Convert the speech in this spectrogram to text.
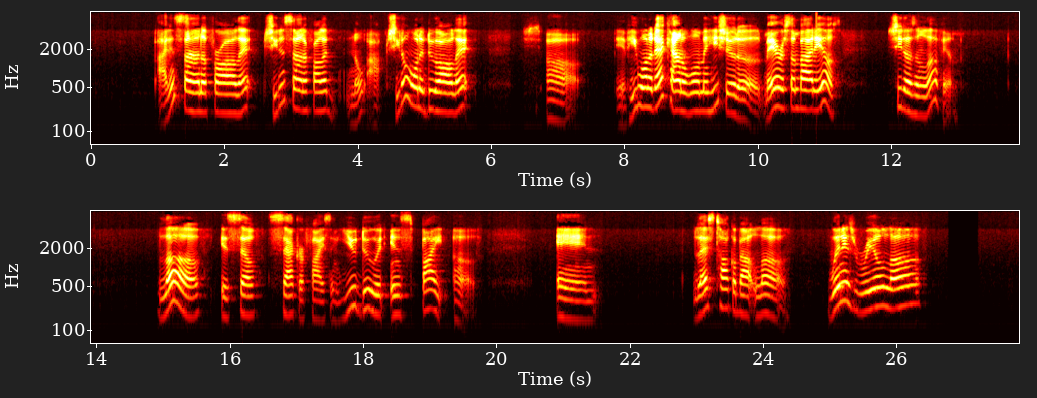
I didn't sign up for all that. She didn't sign up for all that. No, I, she don't want to do all that. Uh, if he wanted that kind of woman, he should have married somebody else. She doesn't love him. Love is self sacrificing. You do it in spite of. And let's talk about love. When is real love?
